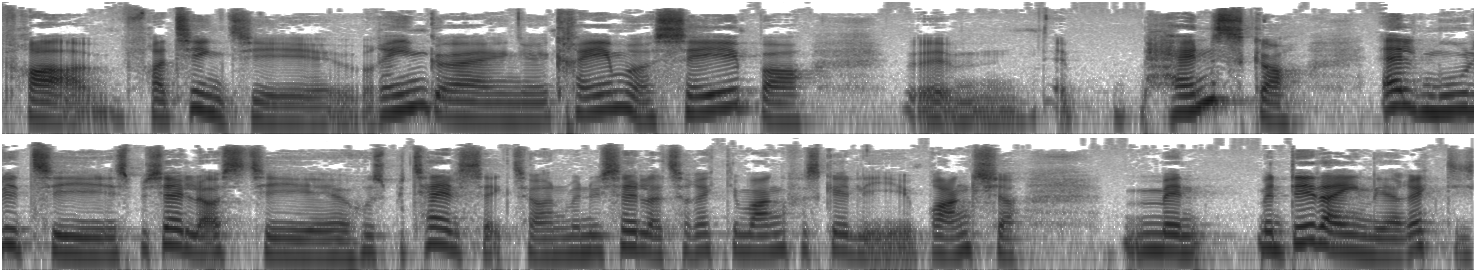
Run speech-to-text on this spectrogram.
fra, fra ting til rengøring, cremer, sæber, øh, handsker, alt muligt til, specielt også til øh, hospitalsektoren, men vi sælger til rigtig mange forskellige brancher. Men, men det, der egentlig er rigtig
